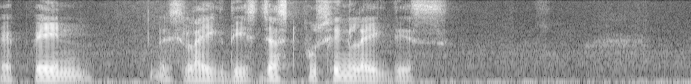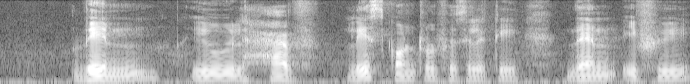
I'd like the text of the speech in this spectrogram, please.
a pen is like this just pushing like this then you will have less control facility than if we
